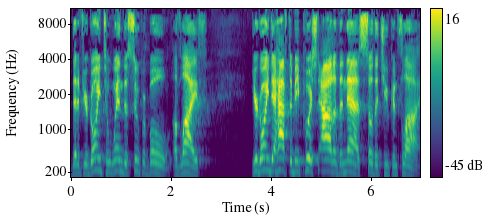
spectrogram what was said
that if you're going to win the Super Bowl of life, you're going to have to be pushed out of the nest so that you can fly,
